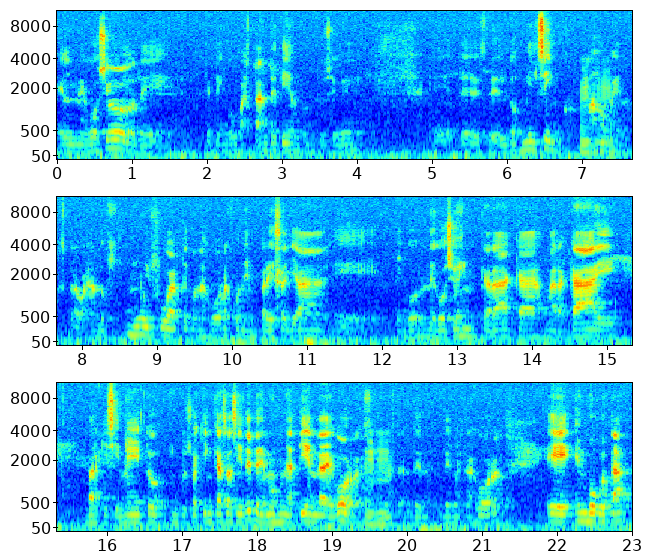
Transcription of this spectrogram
el negocio de que tengo bastante tiempo, inclusive desde el 2005, más o menos, trabajando muy fuerte con las gorras, con empresas ya. eh, tengo negocios en Caracas, Maracay, Barquisimeto, incluso aquí en Casa 7 tenemos una tienda de gorras, nuestra- de, de nuestras gorras. Eh, en Bogotá,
